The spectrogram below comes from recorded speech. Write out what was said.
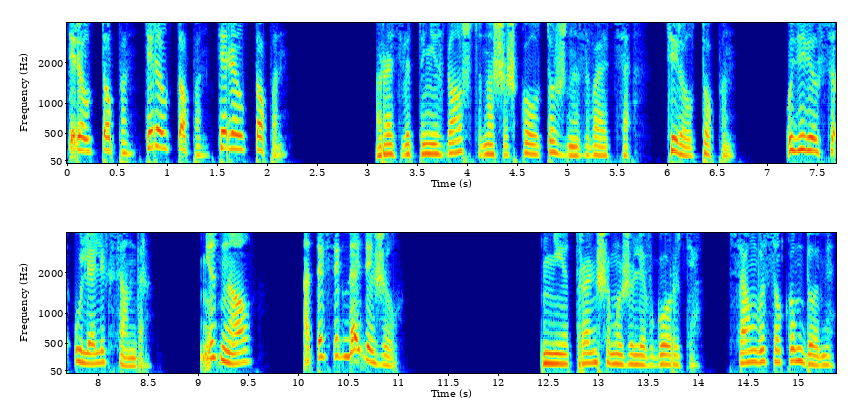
«Терил Топан, Терил Топан, Терил Топан». «Разве ты не знал, что наша школа тоже называется Терил Топан?» — удивился Уля Александр. «Не знал. А ты всегда здесь жил?» «Нет, раньше мы жили в городе, в самом высоком доме.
